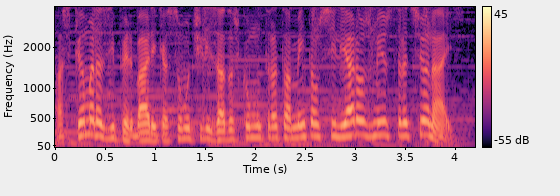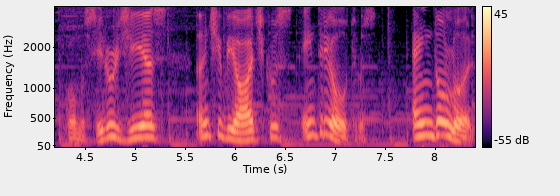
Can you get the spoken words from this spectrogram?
as câmaras hiperbáricas são utilizadas como um tratamento auxiliar aos meios tradicionais, como cirurgias, antibióticos, entre outros, é indolor,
